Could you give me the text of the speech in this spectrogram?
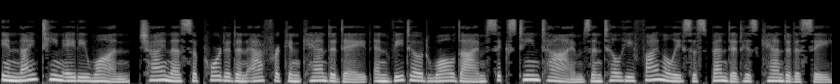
In 1981, China supported an African candidate and vetoed Waldheim 16 times until he finally suspended his candidacy.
